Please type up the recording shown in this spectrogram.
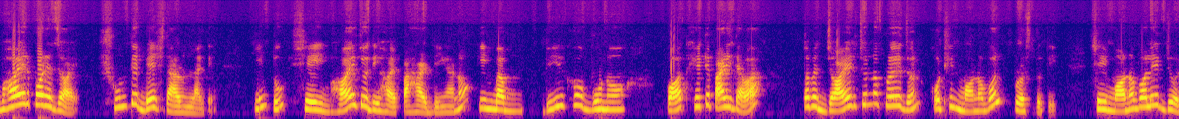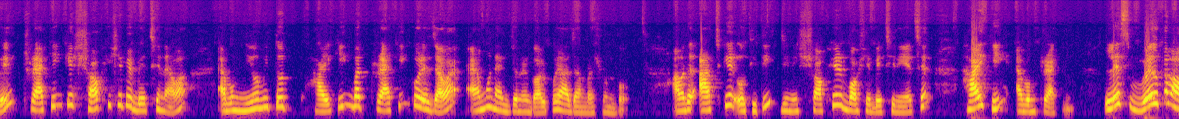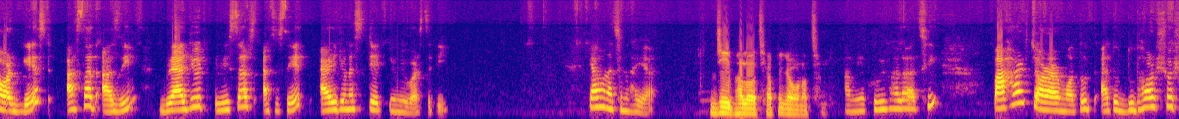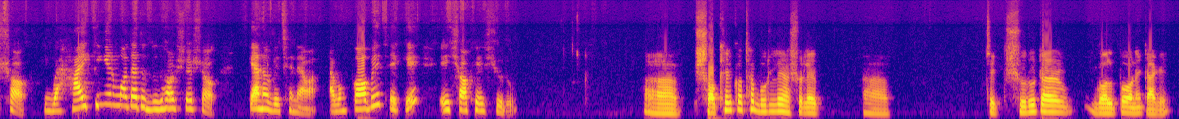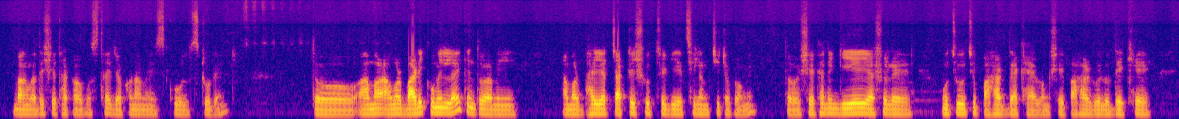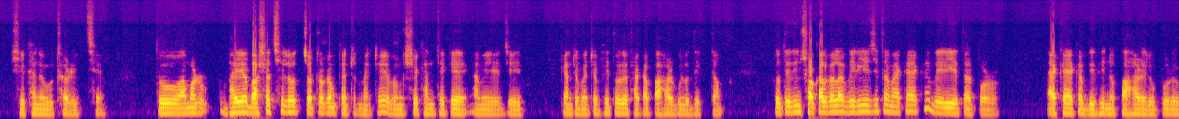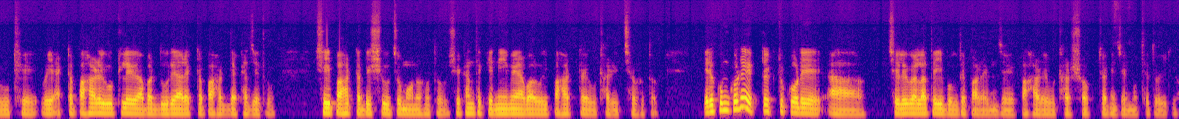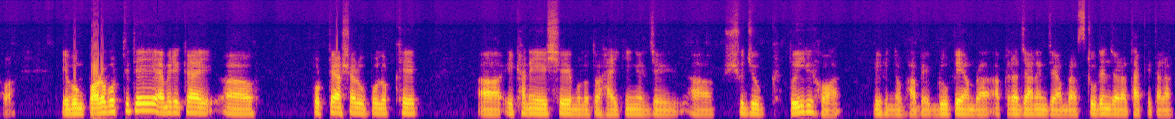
ভয়ের পরে জয়। শুনতে বেশ দারুণ লাগে। কিন্তু সেই ভয় যদি হয় পাহাড় ডিঙানো কিংবা দীর্ঘ বুনো পথ হেঁটে পাড়ি দেওয়া, তবে জয়ের জন্য প্রয়োজন কঠিন মনোবল প্রস্তুতি। সেই মনোবলের জোরে ট্রেকিংকে শখ হিসেবে বেছে নেওয়া এবং নিয়মিত হাইকিং বা ট্রেকিং করে যাওয়া এমন একজনের গল্পই আজ আমরা শুনব। আমাদের আজকের অতিথি যিনি শখের বসে বেছে নিয়েছেন হাইকিং এবং trekking let's welcome our guest Asad Azim graduate research associate Arizona state university কেমন আছেন ভাইয়া? জি ভালো আছি। আপনি কেমন আছেন? আমিও খুবই ভালো আছি। পাহাড় চড়ার মতো এত দুধর্ষ শখ কিংবা হাইকিং এর মতো এত দুধর্ষ শখ কেন বেছে নেওয়া এবং কবে থেকে এই শখের শুরু? আহ, শখের কথা বললে আসলে আহ, ঠিক শুরুটার গল্প অনেক আগে, বাংলাদেশে থাকা অবস্থায় যখন আমি স্কুল স্টুডেন্ট। তো আমার আমার বাড়ি কুমিল্লায়, কিন্তু আমি আমার ভাইয়ার চাকরির সূত্রে গিয়েছিলাম চিটাগংয়ে তো সেখানে গিয়েই আসলে উঁচু উঁচু পাহাড় দেখা এবং সেই পাহাড়গুলো দেখে সেখানে ওঠার ইচ্ছে। তো আমার ভাইয়ার বাসা ছিল চট্টগ্রাম ক্যান্টনমেন্টে এবং সেখান থেকে আমি যে ক্যান্টনমেন্টের ভেতরে থাকা পাহাড়গুলো দেখতাম। প্রতিদিন সকালবেলা বেরিয়ে যেতাম একা একা, বেরিয়ে তারপর একা একা বিভিন্ন পাহাড়ের উপরে উঠে, ওই একটা পাহাড়ে উঠলে আবার দূরে আরেকটা পাহাড় দেখা যেত। সেই পাহাড়টা বেশি উঁচু মনে হতো। সেখান থেকে নেমে আবার ওই পাহাড়টায় ওঠার ইচ্ছা হতো। এরকম করে একটু একটু করে ছেলেবেলাতেই বলতে পারেন যে পাহাড়ে ওঠার শখটা নিজের মধ্যে তৈরি হওয়া। এবং পরবর্তীতে আমেরিকায় পড়তে আসার উপলক্ষে এখানে এসে মূলত হাইকিং এর যে সুযোগ তৈরি হওয়া বিভিন্নভাবে গ্রুপে আমরা, আপনারা জানেন যে আমরা স্টুডেন্ট যারা থাকি, তারা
